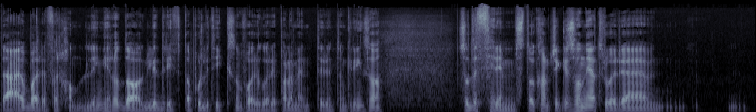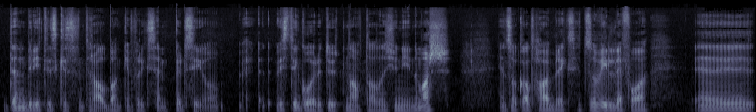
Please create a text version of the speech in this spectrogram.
det er jo bare forhandlinger og daglig drift av politikk som foregår i parlamenter rundt omkring. Så, så det fremstår kanskje ikke sånn. Jeg tror eh, den britiske sentralbanken f.eks. sier jo hvis de går ut uten avtale 29.3, en såkalt hard brexit, så vil det få eh,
